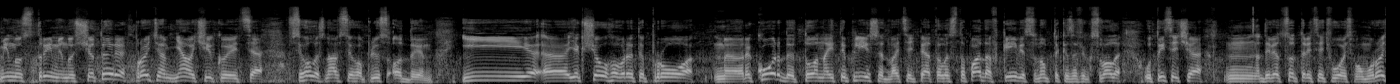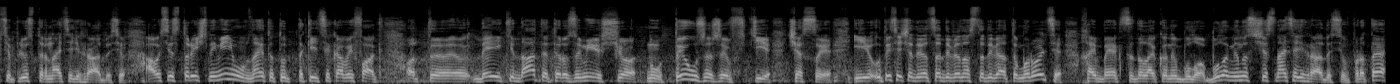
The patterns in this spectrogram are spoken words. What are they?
мінус 3, мінус 4. Протягом дня очікується всього лиш навсього плюс 1. І е, якщо говорити про е, рекорди, то найтепліше 25 листопада в Києві синоптики зафіксували у 1938 році плюс 13 градусів. А ось історичний мінімум, знаєте, тут такий цікавий факт. От е, деякі дати ти розумієш, що ну ти вже жив в ті часи. І у 1999 році, хай би як це далеко не було, було мінус 16 градусів. Проте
